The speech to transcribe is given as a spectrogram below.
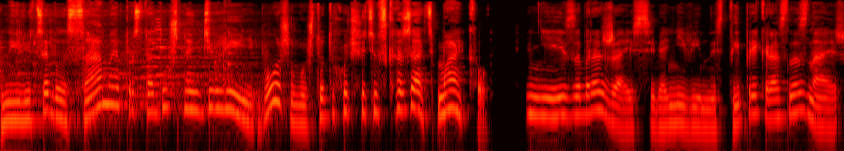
на ее лице было самое простодушное удивление. «Боже мой, что ты хочешь этим сказать, Майкл?» Не изображай из себя невинность, ты прекрасно знаешь,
